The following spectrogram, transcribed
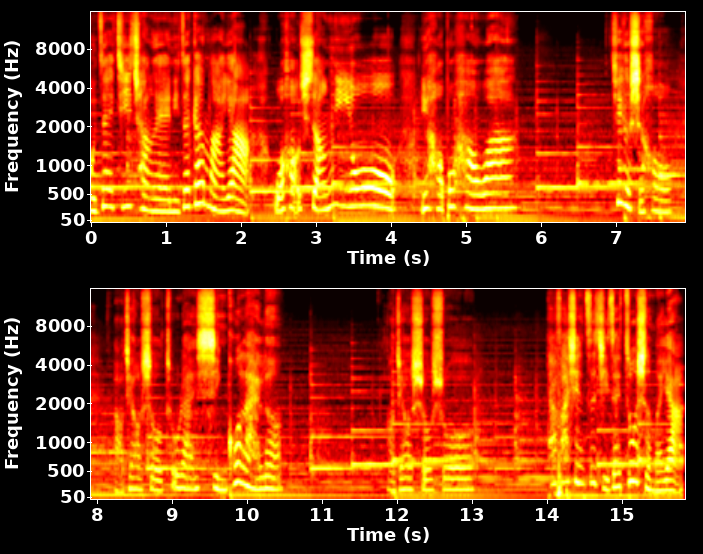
我在机场哎，你在干嘛呀？我好想你哦，你好不好啊？这个时候，老教授突然醒过来了。老教授说：“他发现自己在做什么呀？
